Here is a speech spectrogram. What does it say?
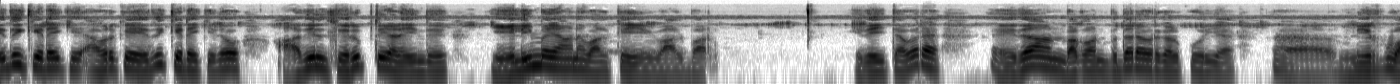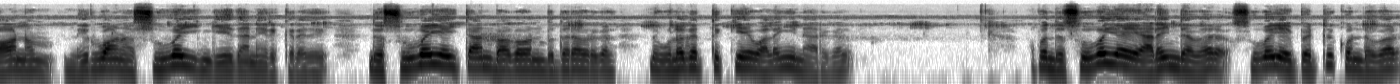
எது கிடைக்க அவருக்கு எது கிடைக்குதோ அதில் திருப்தி அடைந்து எளிமையான வாழ்க்கையை வாழ்வார். இதை தவிர இதான் பகவான் புத்தர் அவர்கள் கூறிய நிர்வாணம் நிர்வாண சுவை இங்கே தான் இருக்கிறது. இந்த சுவையைத்தான் பகவான் புத்தர் அவர்கள் இந்த உலகத்துக்கே வழங்கினார்கள். அப்போ இந்த சுவையை அடைந்தவர் சுவையை பெற்றுக்கொண்டவர்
